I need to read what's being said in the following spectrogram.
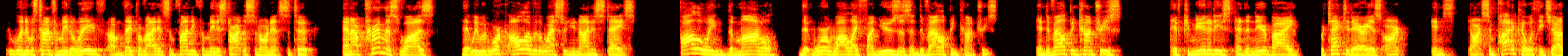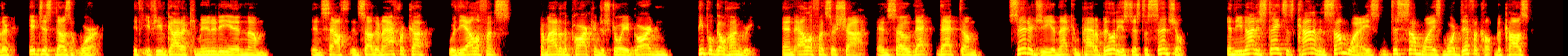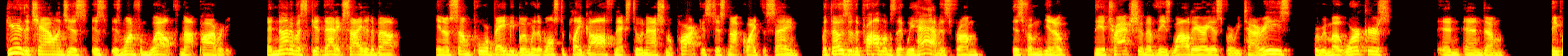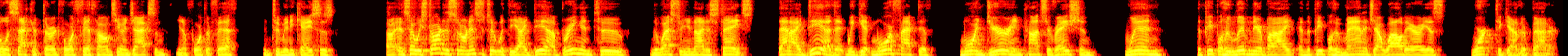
when it was time for me to leave, um, they provided some funding for me to start the Sonoran Institute. And our premise was that we would work all over the Western United States following the model that World Wildlife Fund uses in developing countries. In developing countries, if communities and the nearby protected areas aren't in aren't simpatico with each other, it just doesn't work. If if you've got a community in um, in South in Southern Africa where the elephants come out of the park and destroy a garden, people go hungry and elephants are shot. And so that that um, synergy and that compatibility is just essential. In the United States, it's kind of in some ways, just some ways, more difficult because here the challenge is is is one from wealth, not poverty. And none of us get that excited about, you know, some poor baby boomer that wants to play golf next to a national park. It's just not quite the same. But those are the problems that we have is from is from, you know, the attraction of these wild areas for retirees, for remote workers, and and um, people with second, third, fourth, fifth homes here in Jackson, you know, fourth or fifth in too many cases. Uh, and so we started the Sonoran Institute with the idea of bringing to the Western United States that idea that we get more effective, more enduring conservation when the people who live nearby and the people who manage our wild areas work together better.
